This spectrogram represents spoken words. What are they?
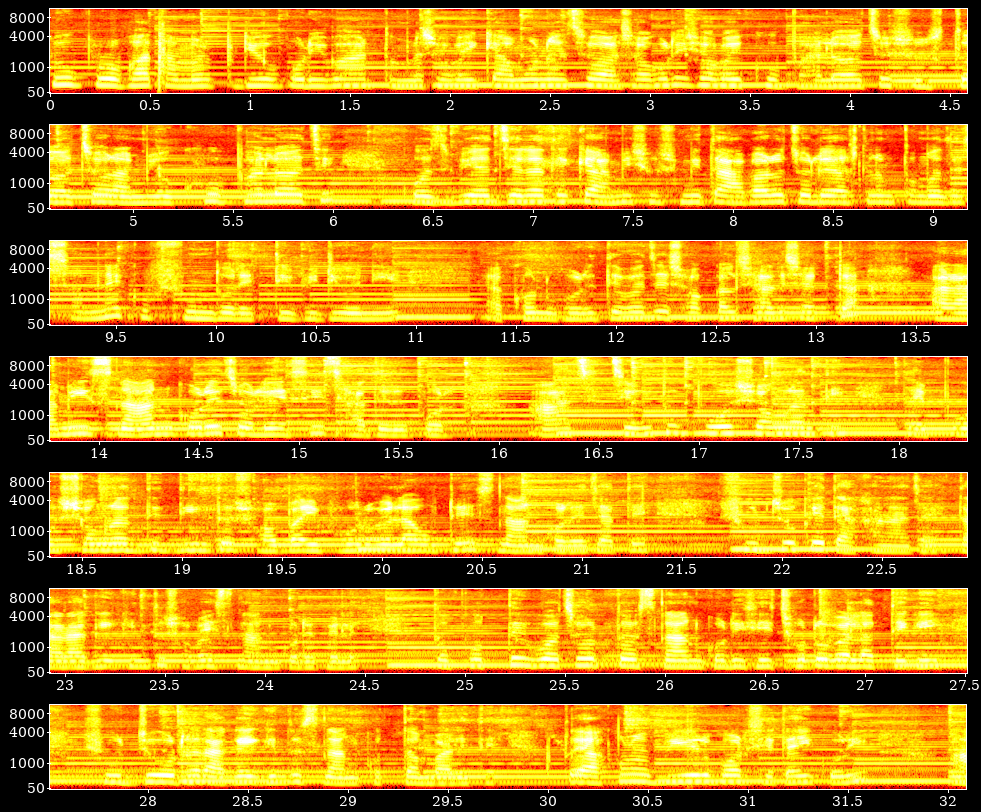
সুপ্রভাত আমার প্রিয় পরিবার। তোমরা সবাই কেমন আছো? আশা করি সবাই খুব ভালো আছো, সুস্থ আছো আর আমিও খুব ভালো আছি। কোচবিহার জেলা থেকে আমি সুস্মিতা আবারও চলে আসলাম তোমাদের সামনে খুব সুন্দর একটি ভিডিও নিয়ে। এখন ঘড়িতে বাজে সকাল সাড়ে সাতটা আর আমি স্নান করে চলে এসি ছাদের উপর। আজ যেহেতু পৌষ সংক্রান্তি তাই পৌষ সংক্রান্তির দিন তো সবাই ভোরবেলা উঠে স্নান করে যাতে সূর্যকে দেখা না যায়। তার আগে কিন্তু সবাই স্নান করে ফেলে। তো প্রত্যেক বছর তো স্নান করি, সেই ছোটোবেলার থেকেই সূর্য ওঠার আগেই কিন্তু স্নান করতাম বাড়িতে। তো এখনও বিয়ের পর সেটাই করি।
